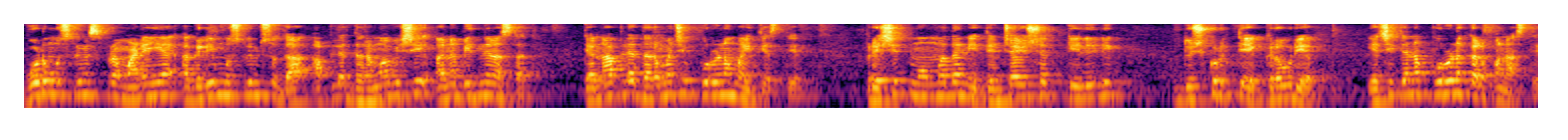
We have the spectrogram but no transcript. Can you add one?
गुड मुस्लिम्सप्रमाणे या अगली मुस्लिमसुद्धा आपल्या धर्माविषयी अनभिज्ञ नसतात. त्यांना आपल्या धर्माची पूर्ण माहिती असते. प्रेषित मोहम्मदांनी त्यांच्या आयुष्यात केलेली दुष्कृत्ये क्रौर्य याची त्यांना पूर्ण कल्पना असते.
